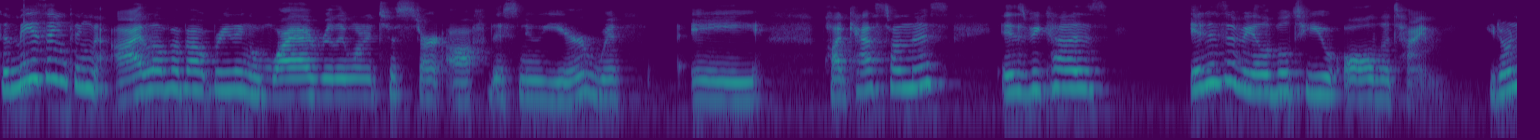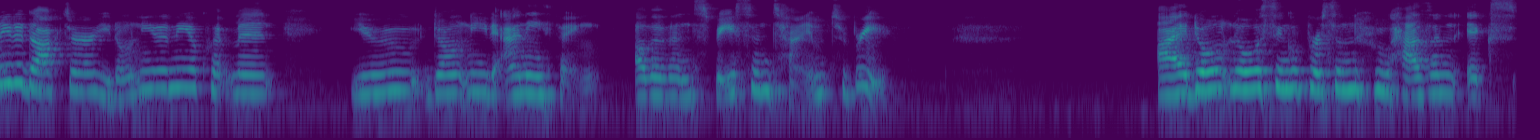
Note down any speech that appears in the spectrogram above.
the amazing thing that I love about breathing and why I really wanted to start off this new year with a podcast on this is because it is available to you all the time. You don't need a doctor, you don't need any equipment, you don't need anything other than space and time to breathe. I don't know a single person who hasn't ex-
